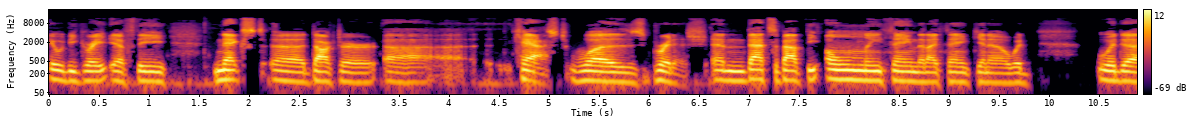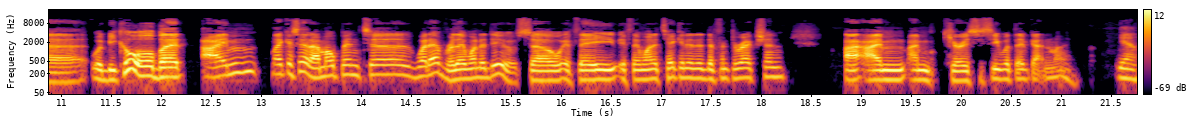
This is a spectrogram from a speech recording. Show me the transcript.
it would be great if the next uh, Doctor uh, cast was British, and that's about the only thing that I think you know would would uh, would be cool. But I'm like I said, I'm open to whatever they want to do. So if they if they want to take it in a different direction, I, I'm I'm curious to see what they've got in mind. Yeah,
